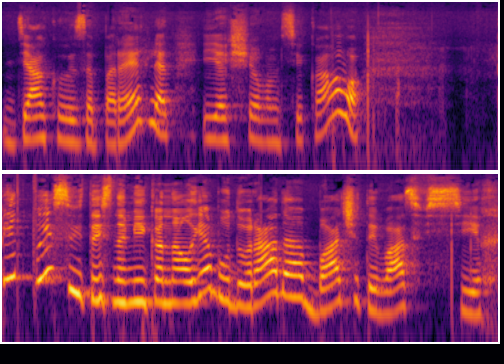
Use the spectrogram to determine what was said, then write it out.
Дякую за перегляд. І якщо вам цікаво, підписуйтесь на мій канал, я буду рада бачити вас всіх.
